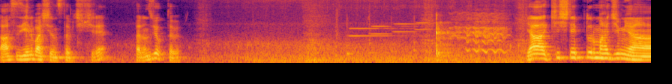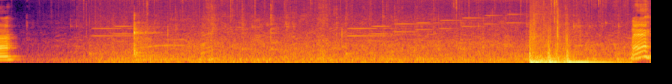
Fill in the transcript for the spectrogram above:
Daha siz yeni başladınız tabii çiftçiliğe. Paranız yok tabii. Ya kişnep durma hacım ya. He?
